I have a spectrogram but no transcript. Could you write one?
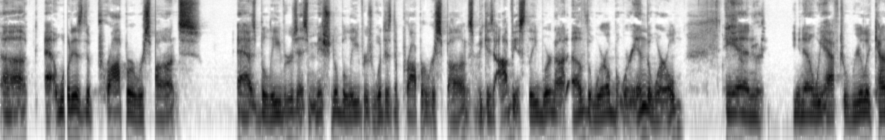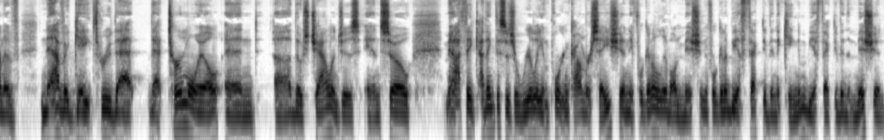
uh, what is the proper response as believers, as missional believers? What is the proper response? Mm-hmm. Because obviously we're not of the world, but we're in the world, and so you know we have to really kind of navigate through that that turmoil and uh, those challenges. And so, man, I think I think this is a really important conversation. If we're going to live on mission, if we're going to be effective in the kingdom, be effective in the mission,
